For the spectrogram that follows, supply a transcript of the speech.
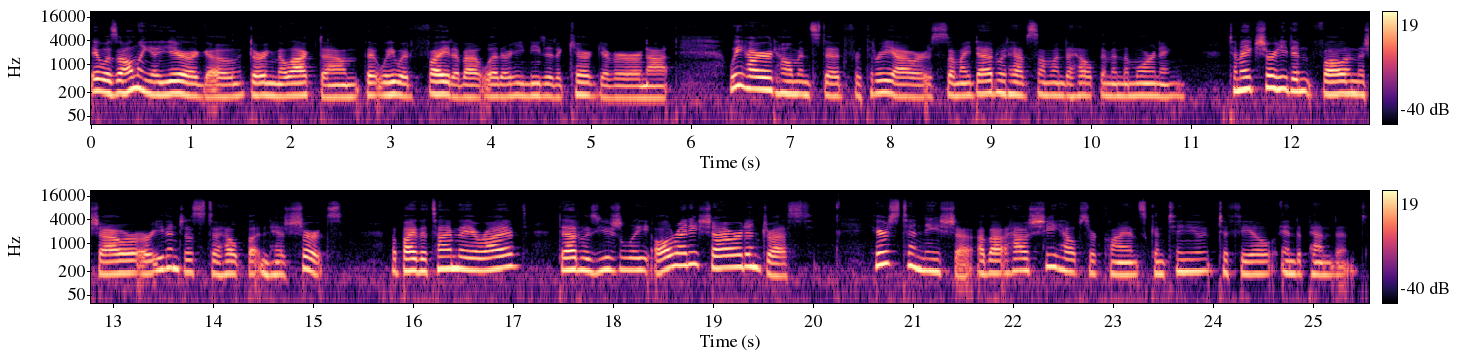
It was only a year ago, during the lockdown, that we would fight about whether he needed a caregiver or not. We hired home instead for three hours so my dad would have someone to help him in the morning, to make sure he didn't fall in the shower or even just to help button his shirts. But by the time they arrived, Dad was usually already showered and dressed. Here's Tanisha about how she helps her clients continue to feel independent.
